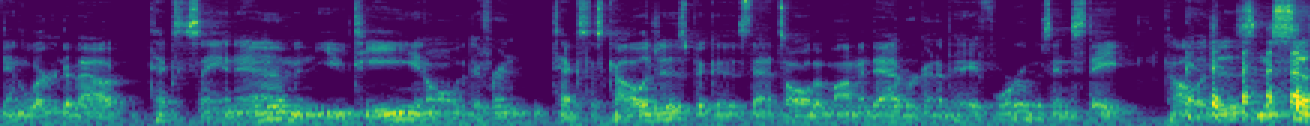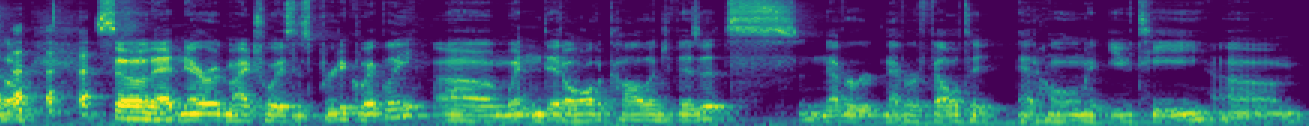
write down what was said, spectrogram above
and learned about Texas A&M and UT and all the different Texas colleges because that's all that mom and dad were going to pay for it was in-state colleges, and so so that narrowed my choices pretty quickly. Um, went and did all the college visits. Never never felt it at home at UT. Um,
